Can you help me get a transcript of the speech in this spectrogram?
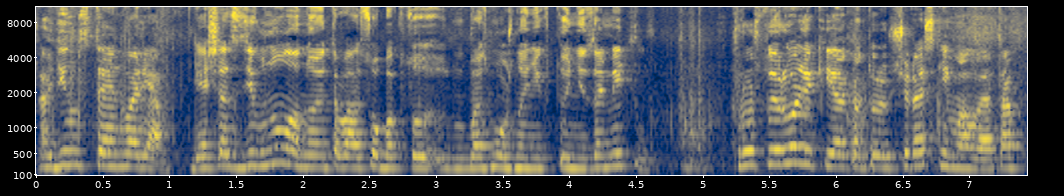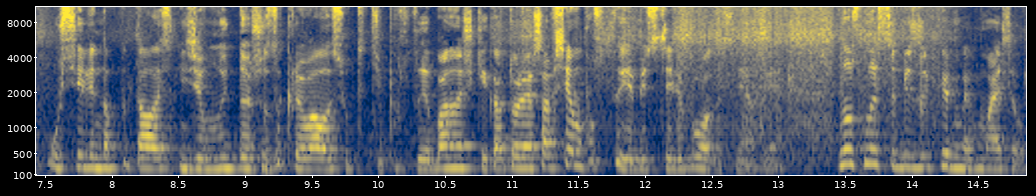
11 января. Я сейчас зевнула, но этого особо кто, возможно, никто не заметил. Прошлый ролик я, который вчера снимала, я так усиленно пыталась не зевнуть, даже закрывалась вот эти пустые баночки, которые совсем пустые, без телефона снятые. Ну, в смысле, без эфирных масел.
